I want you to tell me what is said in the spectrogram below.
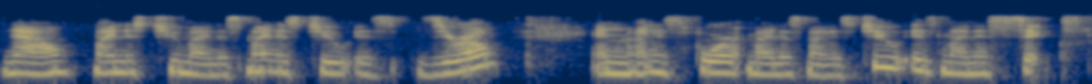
Now, minus 2 minus minus 2 is 0, and minus 4 minus minus 2 is minus 6.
